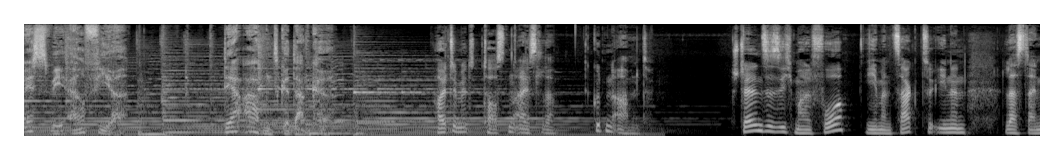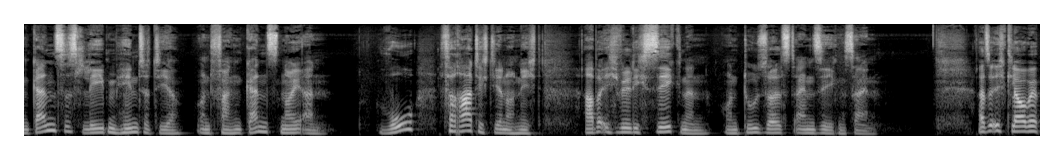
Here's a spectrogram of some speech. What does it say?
SWR 4 Der Abendgedanke Heute mit Thorsten Eisler. Guten Abend. Stellen Sie sich mal vor, jemand sagt zu Ihnen, lass dein ganzes Leben hinter dir und fang ganz neu an. Wo, verrate ich dir noch nicht, aber ich will dich segnen und du sollst ein Segen sein. Also ich glaube,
